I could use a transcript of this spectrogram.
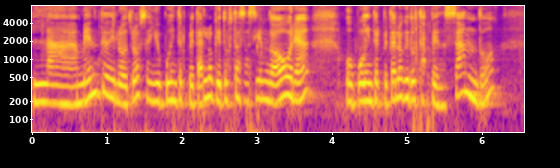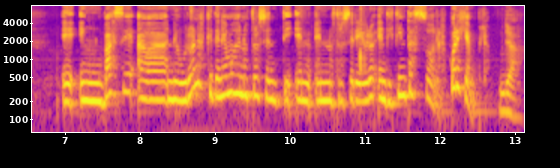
la mente del otro, o sea, yo puedo interpretar lo que tú estás haciendo ahora o puedo interpretar lo que tú estás pensando eh, en base a neuronas que tenemos en nuestro, en, en nuestro cerebro en distintas zonas. Por ejemplo, ya.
